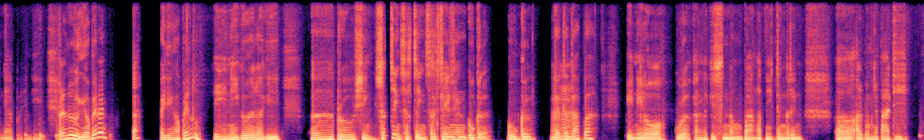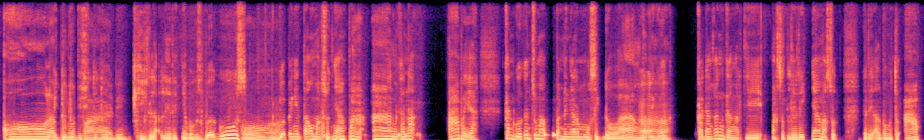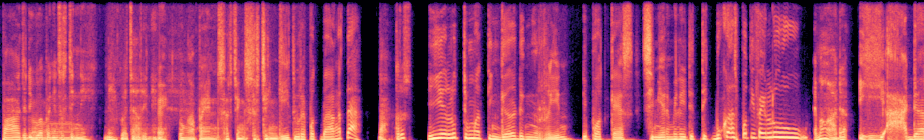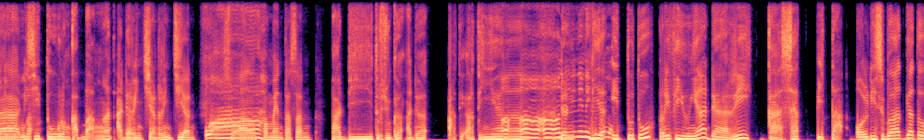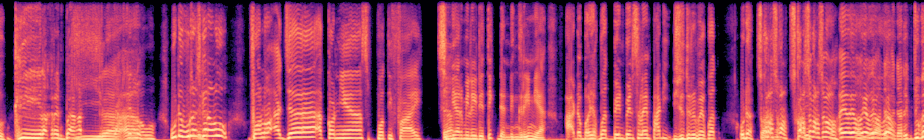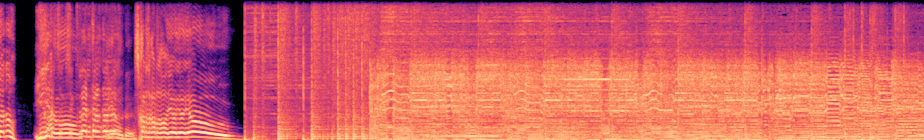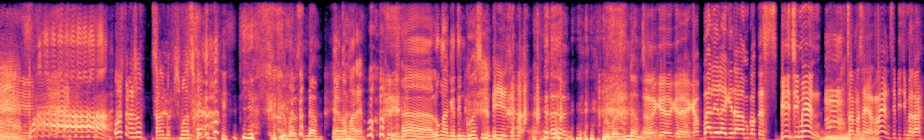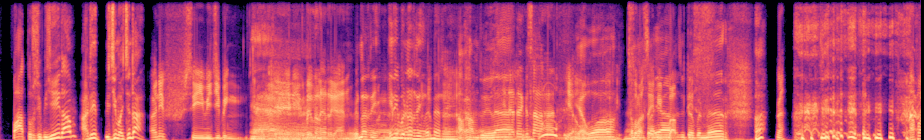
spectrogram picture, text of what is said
Ini apa ini? Ren lu lagi ngapain Ren? Hah? Lagi ngapain lu? Ini gue lagi eh browsing, searching, searching, searching, Searching. Google. Google. Lihat Mm-mm. apa? Ini loh, gue kan lagi seneng banget nih dengerin eh, albumnya Padi. Oh, Itu lagunya tuh di situ tuh gila liriknya bagus-bagus. Oh. Gue pengen tahu maksudnya apaan karena apa ya? Kan gue kan cuma pendengar musik doang, tapi gue. Kadang kan gak ngerti maksud liriknya, maksud dari album itu apa. Jadi gue Oh. pengen searching nih. Nih gue cari nih. Eh, lu ngapain searching-searching gitu? Repot banget dah. Nah, terus Iya, lu cuma tinggal dengerin di podcast Siniar Milih Detik. Buka Spotify lu. emang ada? Coba ada di situ lengkap banget. Ada rincian-rincian Wah. soal pementasan padi, terus juga ada arti-artinya. Ah, ah, ah, Dan ini, ini, dia ketemu. itu tuh reviewnya dari kaset pita oldies banget gak tuh? gila keren banget. Gila. Yakin lu? ah, Udah buruan sekarang lu follow aja akunnya Spotify Siniar Milih Detik dan dengerin ya. Ada banyak banget band-band selain padi. Di situ banyak banget. Udah, scroll scroll scroll scroll scroll. Ayo ayo ayo ayo. ada, juga tuh. Iya dong. keren keren keren. Udah. Scroll scroll scroll. Yo yo Oh sangat sangat bersemangat sekali. Gue balas dendam yang kemarin. Nah, lu ngagetin gua sih. iya sih pak. Gue balas dendam. Oke oke, kembali lagi dalam kontes biji men Hmm, sama saya Ren si biji merah. Fatur si biji hitam. Adit, biji cinta. Ah, ini si biji pink. Ya. Ya, ini udah bener kan. Bener nih. Ini bener nih. Bener nih. Alhamdulillah. Tidak ada kesalahan. Ya, Ya Allah, teman saya saya dibaptis. sudah bener. Apa?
